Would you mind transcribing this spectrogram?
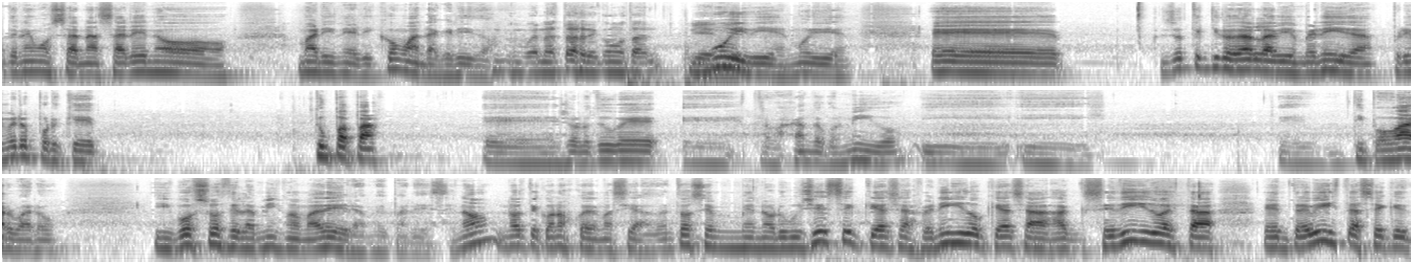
tenemos a Nazareno Marinelli. ¿Cómo anda, querido? Buenas tardes, ¿cómo están? muy bien, muy bien. Eh, yo te quiero dar la bienvenida, primero porque tu papá, eh, yo lo tuve eh, trabajando conmigo y, tipo bárbaro. Y vos sos de la misma madera, me parece, ¿no? No te conozco demasiado. Entonces me enorgullece que hayas venido, que hayas accedido a esta entrevista. Sé que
